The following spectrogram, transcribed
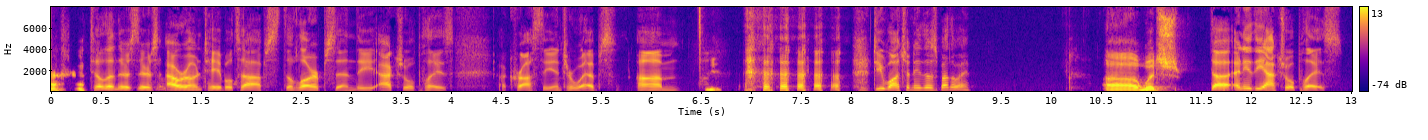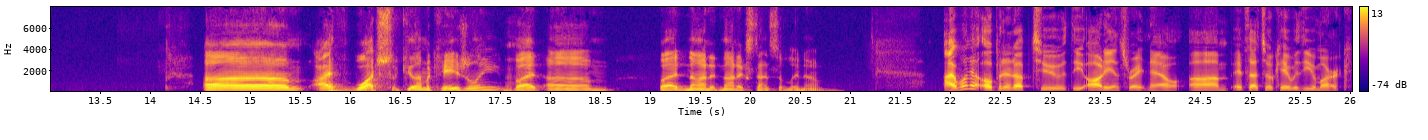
until then, there's there's our own tabletops, the LARPs, and the actual plays across the interwebs. Um, do you watch any of those, by the way? uh, which Uh, any of the actual plays? Um, I've watched them occasionally, Mhm. but um, but not not extensively. No. I want to open it up to the audience right now, um, if that's okay with you, Mark.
